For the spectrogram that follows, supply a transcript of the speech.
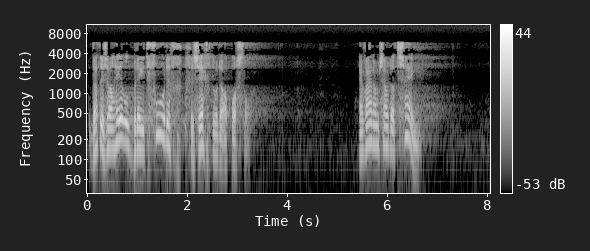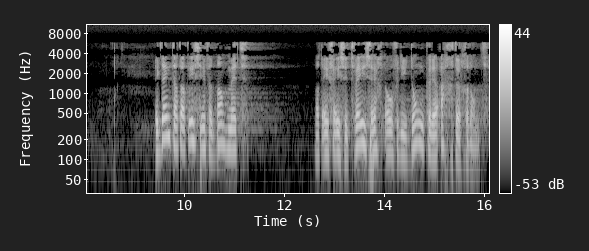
Dat is wel heel breedvoerig gezegd door de apostel. En waarom zou dat zijn? Ik denk dat dat is in verband met wat Efeze 2 zegt over die donkere achtergrond.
